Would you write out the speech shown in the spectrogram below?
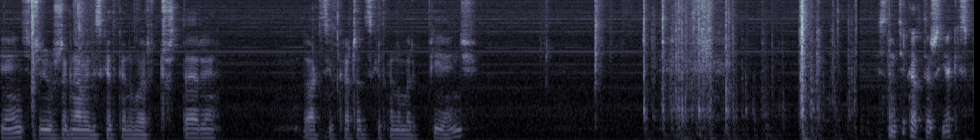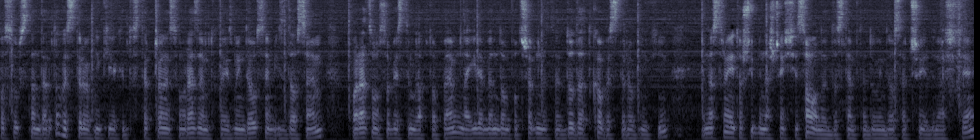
5, czyli już żegnamy dyskietkę numer 4. Do akcji wkracza dyskietka numer 5. Jestem ciekaw też, w jaki sposób standardowe sterowniki, jakie dostarczane są razem tutaj z Windowsem i z DOSem, poradzą sobie z tym laptopem, na ile będą potrzebne te dodatkowe sterowniki. Na stronie Toshiby na szczęście są one dostępne do Windowsa 3.11.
